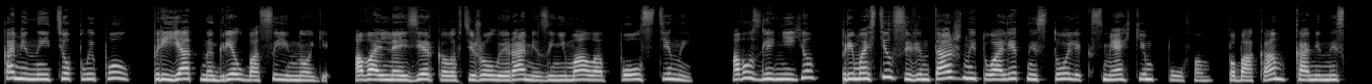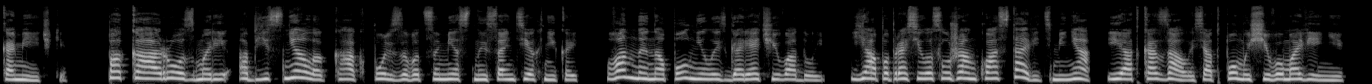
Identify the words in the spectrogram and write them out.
Каменный теплый пол приятно грел босые ноги. Овальное зеркало в тяжелой раме занимало пол стены, а возле нее примостился винтажный туалетный столик с мягким пуфом, по бокам каменной скамеечки. Пока Розмари объясняла, как пользоваться местной сантехникой, ванная наполнилась горячей водой. Я попросила служанку оставить меня и отказалась от помощи в омовении.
